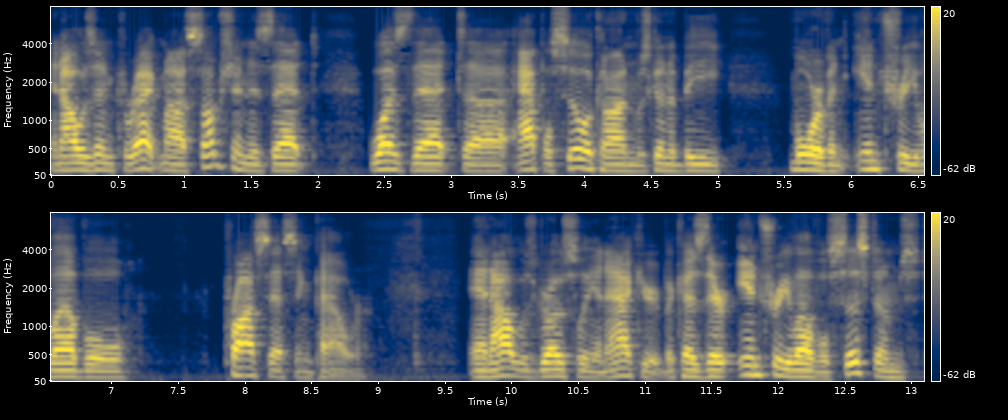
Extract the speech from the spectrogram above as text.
and I was incorrect. My assumption is that was that uh, Apple Silicon was going to be more of an entry level processing power. And I was grossly inaccurate because their entry level systems,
